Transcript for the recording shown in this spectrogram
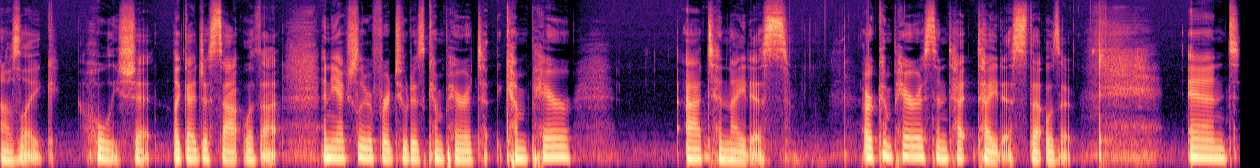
I was like, holy shit. Like I just sat with that. And he actually referred to it as compare atonitis or comparisonitis. That was it. And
